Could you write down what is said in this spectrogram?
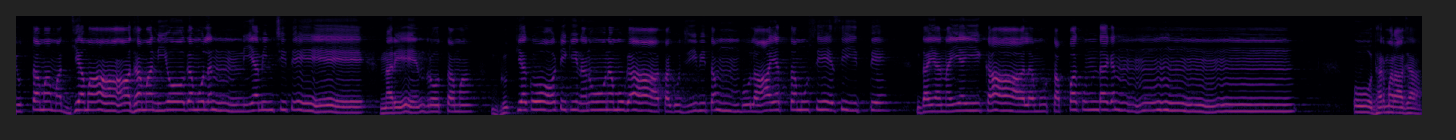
ఉత్తమ మధ్యమాధమ నియోగములన్ నియమించితే నరేంద్రోత్తమ భృత్యకోటికి ననూనముగా తగు జీవితం బులాయత్తము చేసి ఇత్తే దయనయ్యై కాలము తప్పకుండగన్. ఓ ధర్మరాజా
